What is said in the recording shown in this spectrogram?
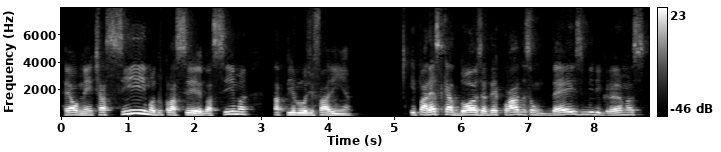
realmente acima do placebo, acima da pílula de farinha. E parece que a dose adequada são 10 miligramas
